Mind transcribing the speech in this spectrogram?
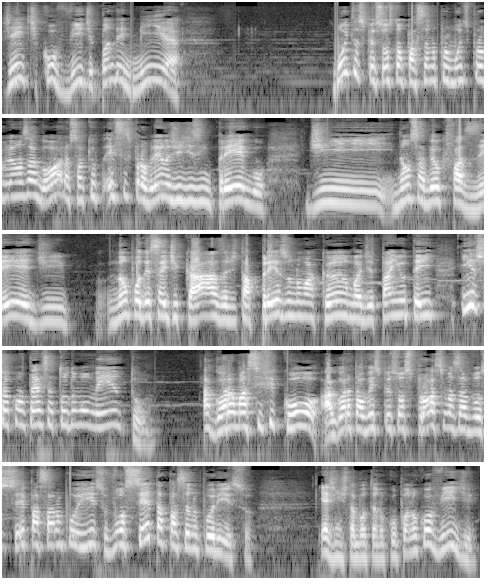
Gente, Covid, pandemia, Muitas pessoas estão passando por muitos problemas agora, só que esses problemas de desemprego, de não saber o que fazer, de não poder sair de casa, de estar preso numa cama, de estar em UTI, isso acontece a todo momento. Agora massificou, agora talvez pessoas próximas a você passaram por isso, você está passando por isso. E a gente está botando culpa no Covid.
